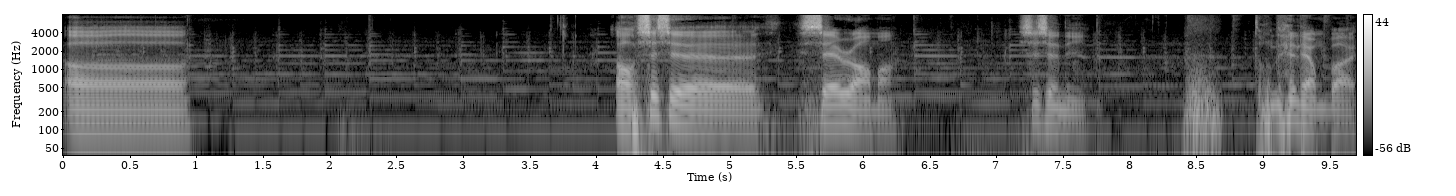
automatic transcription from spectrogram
呃，哦，谢谢 Sarah 吗？谢谢你，懂那两百，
